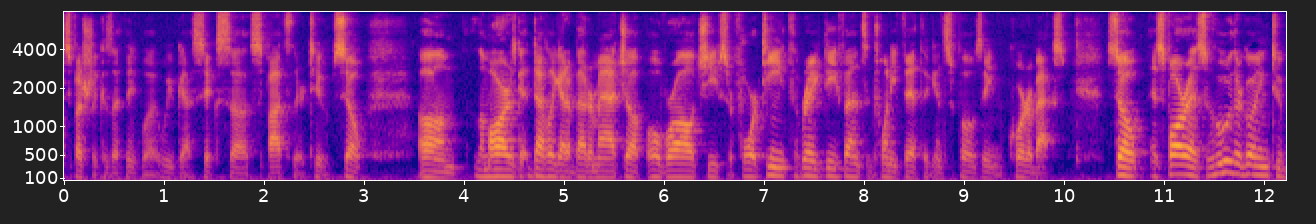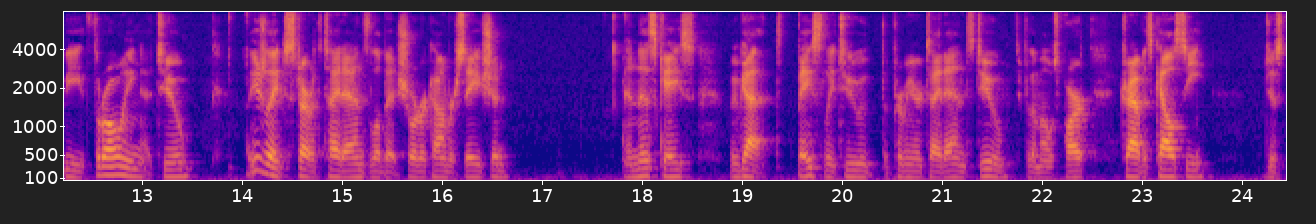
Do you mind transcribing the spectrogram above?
especially because I think what we've got six uh, spots there too. So um, Lamar's got, definitely got a better matchup overall. Chiefs are 14th ranked defense and 25th against opposing quarterbacks. So as far as who they're going to be throwing to, I usually like to start with tight ends, a little bit shorter conversation. In this case, we've got basically two the premier tight ends too, for the most part. Travis Kelce, just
